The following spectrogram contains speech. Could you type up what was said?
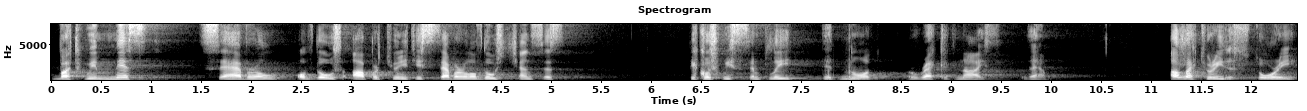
but we missed several of those opportunities, several of those chances, because we simply did not recognize them. I'd like to read a story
